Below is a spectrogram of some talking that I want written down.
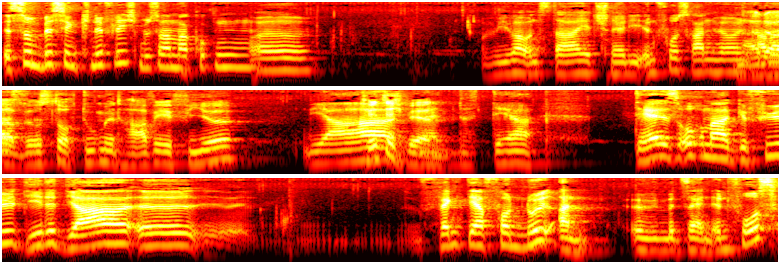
ist so ein bisschen knifflig, müssen wir mal gucken, äh, wie wir uns da jetzt schnell die Infos ranhören. Na, Aber da wirst doch du mit HW4 ja, tätig werden. Der, der ist auch immer gefühlt, jedes Jahr äh, fängt der von null an irgendwie mit seinen Infos.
